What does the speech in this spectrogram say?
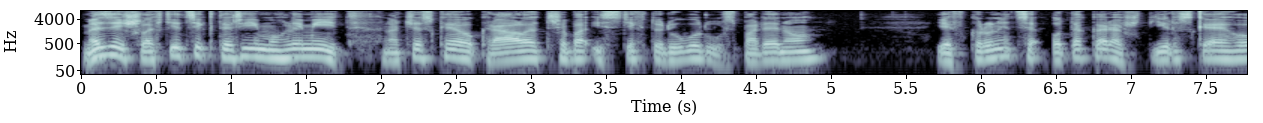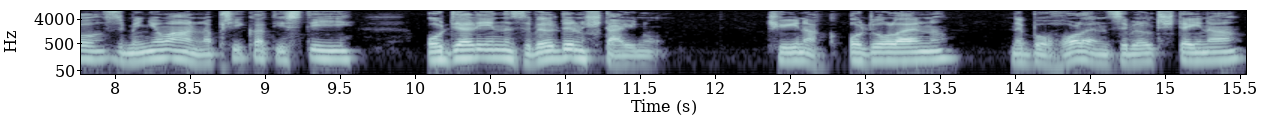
Mezi šlechtici, kteří mohli mít na českého krále třeba i z těchto důvodů spadeno, je v kronice Otakara Štýrského zmiňován například jistý Odelin z Wildensteinu, či jinak Odolen nebo Holen z Wildsteina,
